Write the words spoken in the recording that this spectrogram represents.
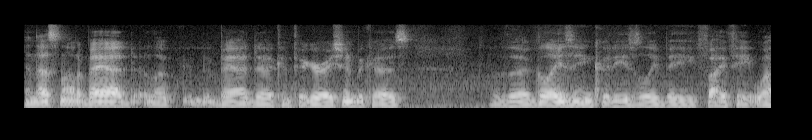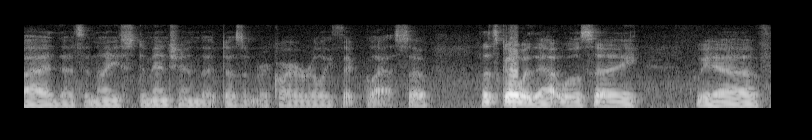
and that's not a bad look, bad uh, configuration because the glazing could easily be 5 feet wide. That's a nice dimension that doesn't require really thick glass. So let's go with that. We'll say we have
